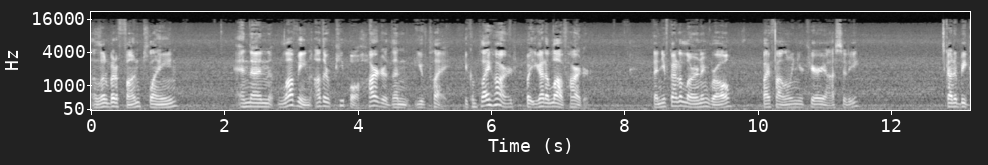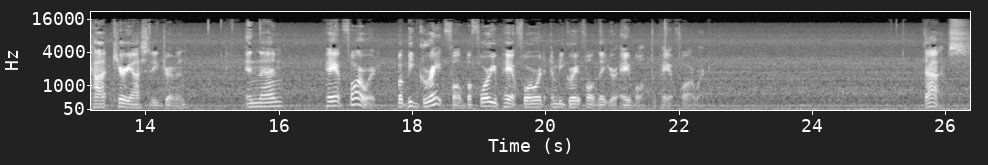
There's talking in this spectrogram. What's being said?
a little bit of fun, playing, and then loving other people harder than you play. You can play hard, but you gotta love harder. Then you've got to learn and grow by following your curiosity. It's got to be curiosity driven. And then pay it forward. But be grateful before you pay it forward and be grateful that you're able to pay it forward. That's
